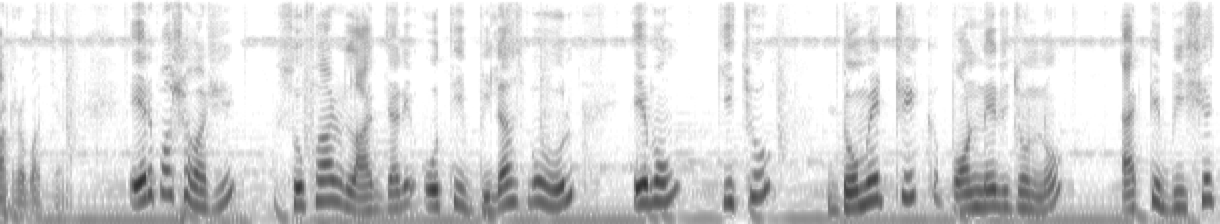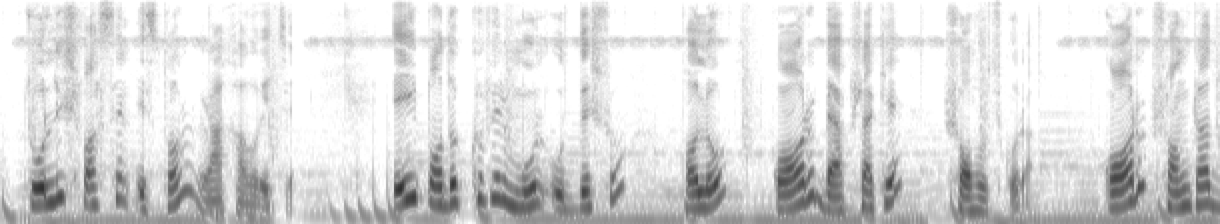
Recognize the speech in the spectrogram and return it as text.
আঠারো পার্সেন্ট এর পাশাপাশি সুপার লাক্সারি অতি বিলাসবহুল এবং কিছু ডোমেট্রিক পণ্যের জন্য একটি বিশেষ চল্লিশ পার্সেন্ট স্তর রাখা হয়েছে। এই পদক্ষেপের মূল উদ্দেশ্য হল কর ব্যবসাকে সহজ করা। কর সংক্রান্ত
